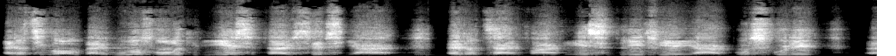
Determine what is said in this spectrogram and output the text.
En dat zien we ook bij oervolken, die eerste vijf, zes jaar. Hè, dat zijn vaak de eerste drie, vier jaar borstvoeding. Eh,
